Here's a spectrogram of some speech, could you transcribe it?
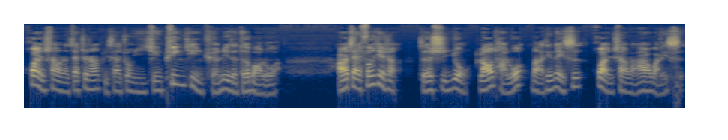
换上了在这场比赛中已经拼尽全力的德保罗，而在锋线上则是用劳塔罗马丁内斯换上了阿尔瓦雷斯。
